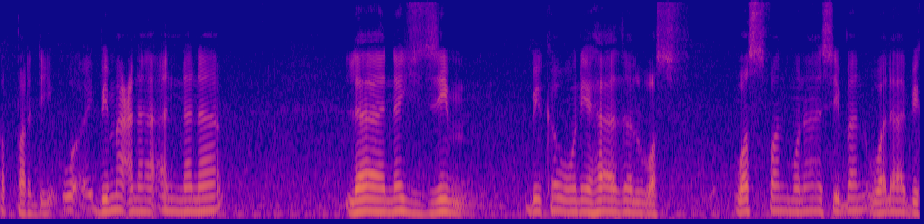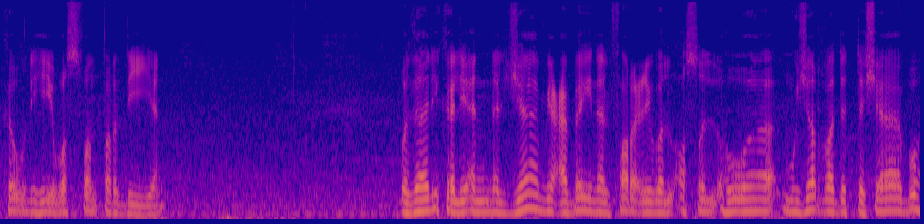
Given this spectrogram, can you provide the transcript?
الطردي. بمعنى أننا لا نجزم بكون هذا الوصف وصفا مناسبا ولا بكونه وصفا طرديا. وذلك لأن الجامع بين الفرع والأصل هو مجرد التشابه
